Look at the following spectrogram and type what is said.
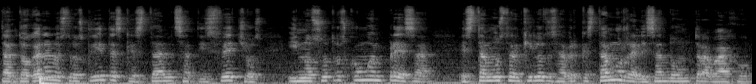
Tanto ganan nuestros clientes que están satisfechos y nosotros como empresa estamos tranquilos de saber que estamos realizando un trabajo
